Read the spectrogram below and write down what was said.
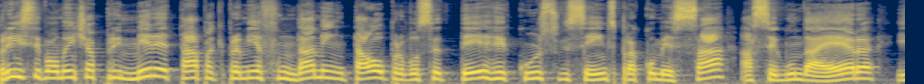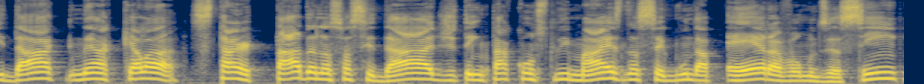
principalmente a primeira etapa que para mim é fundamental para você ter recursos suficientes para começar a segunda era e dar né, aquela startada na sua cidade, tentar construir mais na segunda era, vamos dizer assim,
